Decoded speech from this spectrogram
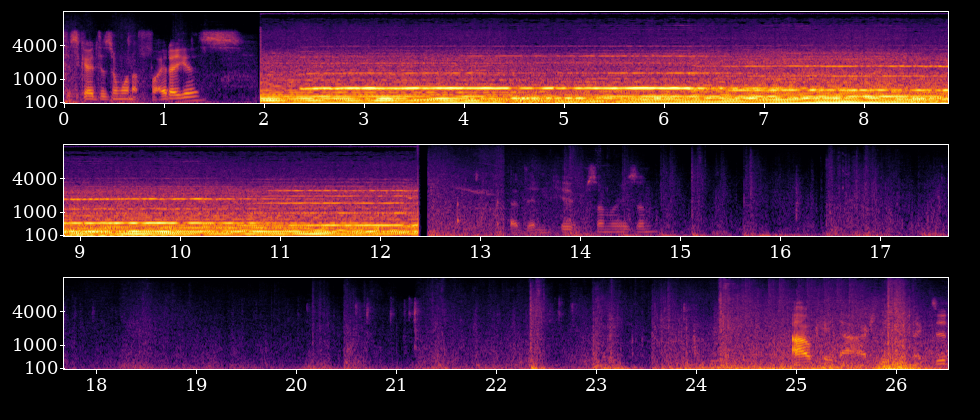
This guy doesn't wanna fight, I guess? Some reason. Ah, okay, now actually connected.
